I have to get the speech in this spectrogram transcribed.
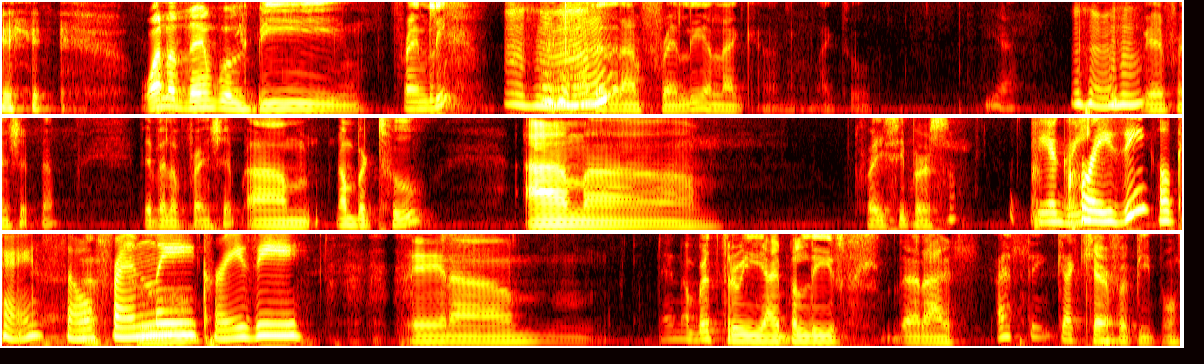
one of them will be friendly. Mm-hmm. Say that I'm friendly and like like to yeah Mm-hmm. Mm-hmm. friendship. Yeah, develop friendship. Um, number two, I'm um crazy person, We agree. Crazy. Okay, so friendly, two. crazy. and um, and number three, I believe that I I think I care for people.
